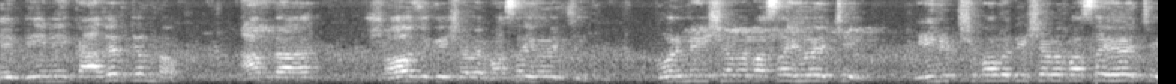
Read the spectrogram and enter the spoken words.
এই দিন এই কাজের জন্য আমরা সহযোগী হিসাবে বাছাই হয়েছি, কর্মী হিসাবে বাছাই হয়েছি, ইউনিট সভাপতি হিসাবে বাছাই হয়েছি,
